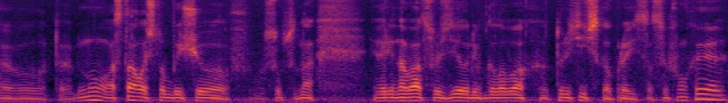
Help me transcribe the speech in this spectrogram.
Вот. Ну, осталось, чтобы еще, собственно, реновацию сделали в головах туристического правительства СФМХ,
